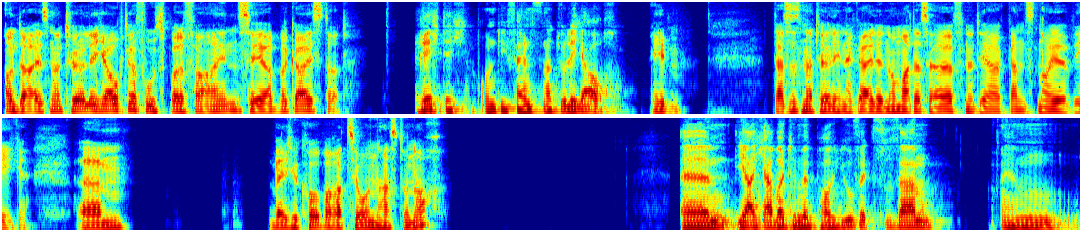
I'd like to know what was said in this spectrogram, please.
und da ist natürlich auch der Fußballverein sehr begeistert. Richtig, und die Fans natürlich auch. Eben. Das ist natürlich eine geile Nummer, das eröffnet ja ganz neue Wege. Ähm, welche Kooperationen hast du noch? Ähm, ja, ich arbeite mit Paul Juwitz zusammen ähm,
